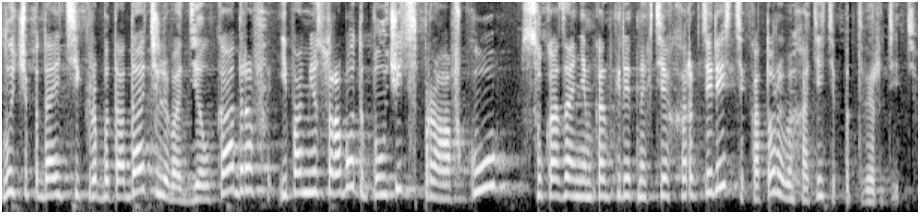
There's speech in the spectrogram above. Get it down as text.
лучше подойти к работодателю в отдел кадров и по месту работы получить справку с указанием конкретных тех характеристик, которые вы хотите подтвердить.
